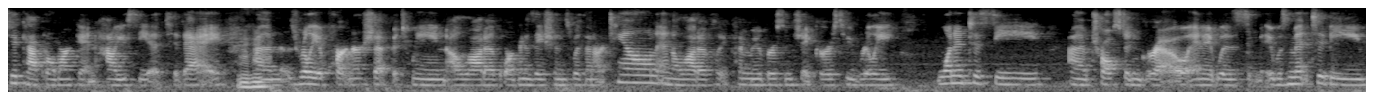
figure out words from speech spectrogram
to Capitol Market and how you see it today. Mm-hmm. Um, it was really a partnership between a lot of organizations within our town and a lot of like kind of movers and shakers who really wanted to see um, Charleston grow. And it was it was meant to be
